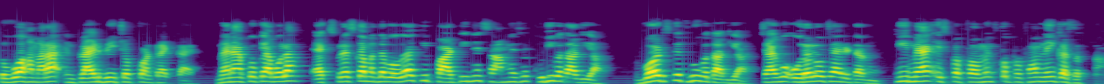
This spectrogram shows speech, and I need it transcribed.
तो वो हमारा इम्प्लाइड ब्रीच ऑफ़ कॉन्ट्रैक्ट का है। मैंने आपको क्या बोला? एक्सप्रेस का मतलब होगा कि पार्टी ने सामने से खुद ही बता दिया वर्ड्स के थ्रू बता दिया, चाहे वो ओरल हो, चाहे रिटर्न हो, कि मैं इस परफॉर्मेंस को परफॉर्म नहीं कर सकता।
